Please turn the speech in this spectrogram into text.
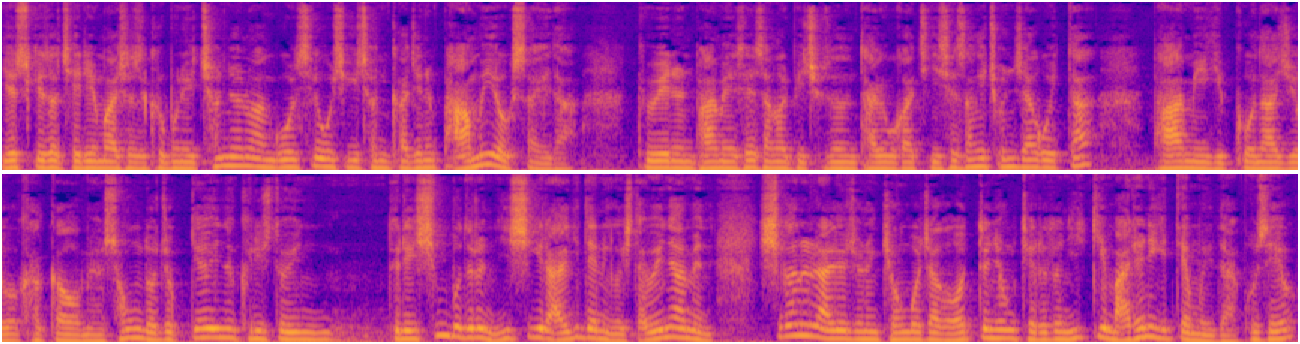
예수께서 재림하셔서 그분의 천년왕국을 세우시기 전까지는 밤의 역사이다. 교회는 밤에 세상을 비추는 달과 같이 이 세상에 존재하고 있다. 밤이 깊고 낮이 가까우면 성도적 깨어있는 그리스도인들의 신부들은 이 시기를 알게 되는 것이다. 왜냐하면 시간을 알려주는 경고자가 어떤 형태로든 있기 마련이기 때문이다. 보세요.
